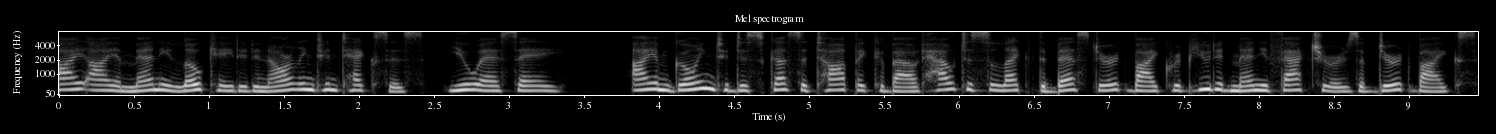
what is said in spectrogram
Hi, I am Manny located in Arlington, Texas, USA. I am going to discuss a topic about how to select the best dirt bike reputed manufacturers of dirt bikes,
